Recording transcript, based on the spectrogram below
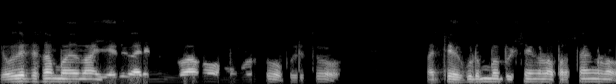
ജ്യോതിഷ സംബന്ധമായ ഏത് കാര്യങ്ങളും വിവാഹമോ മുഹൂർത്തമോ പൊരുത്തമോ മറ്റ് കുടുംബ വിഷയങ്ങളോ പ്രശ്നങ്ങളോ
